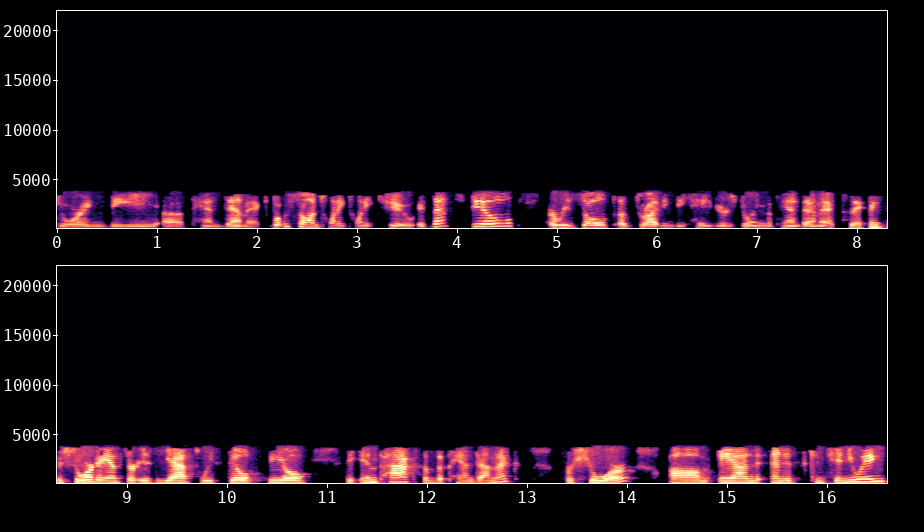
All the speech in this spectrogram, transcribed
during the uh, pandemic. What we saw in 2022, is that still a result of driving behaviors during the pandemic? I think the short answer is yes. We still feel the impacts of the pandemic for sure. Um, and, and it's continuing.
